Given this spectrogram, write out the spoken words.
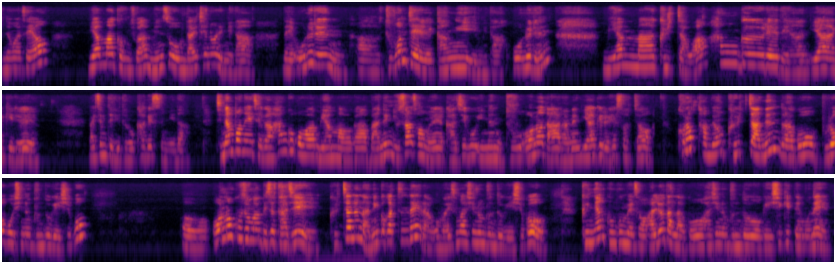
안녕하세요. 미얀마 공주와 민소옹달 채널입니다. 네, 오늘은 어, 두 번째 강의입니다. 오늘은 미얀마 글자와 한글에 대한 이야기를 말씀드리도록 하겠습니다. 지난번에 제가 한국어와 미얀마어가 많은 유사성을 가지고 있는 두 언어다라는 이야기를 했었죠. 그렇다면 글자는? 라고 물어보시는 분도 계시고 어, 언어 구조만 비슷하지 글자는 아닌 것 같은데? 라고 말씀하시는 분도 계시고 그냥 궁금해서 알려달라고 하시는 분도 계시기 때문에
